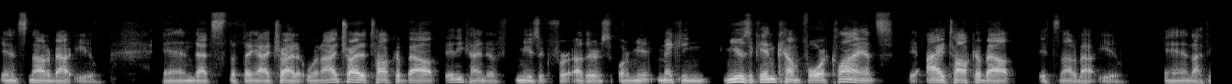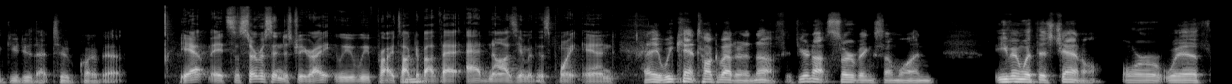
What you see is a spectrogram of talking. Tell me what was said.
And it's not about you. And that's the thing I try to, when I try to talk about any kind of music for others or making music income for clients, I talk about it's not about you. And I think you do that too quite a bit. Yeah, it's a service industry, right? We, we've probably talked mm-hmm. about that ad nauseum at this point. And hey, we can't talk about it enough. If you're not serving someone, even with this channel or with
